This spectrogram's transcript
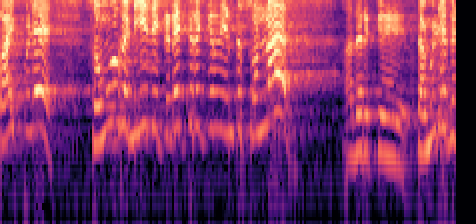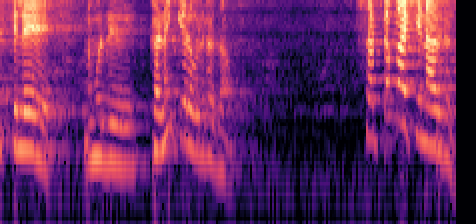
வாய்ப்பிலே சமூக நீதி கிடைத்திருக்கிறது என்று சொன்னால் அதற்கு தமிழகத்திலே நமது கலைஞர் அவர்கள் தான் சட்டமாக்கினார்கள்.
